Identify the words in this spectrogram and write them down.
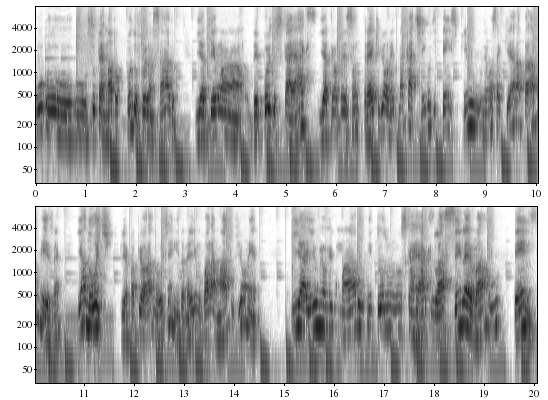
o, o Supermapa, quando foi lançado, ia ter uma. Depois dos caiaques, ia ter uma transição trek violenta na Caatinga, onde tem espinho. O negócio aqui era bravo mesmo, né? E à noite, para piorar a noite ainda, né? E um varamato violento. E aí o meu amigo Mário entrou nos caiaques lá sem levar o tênis.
